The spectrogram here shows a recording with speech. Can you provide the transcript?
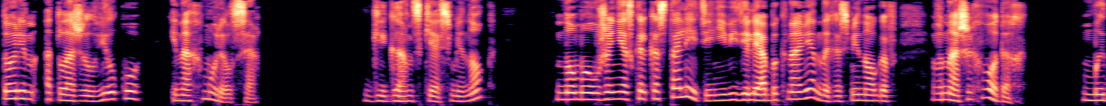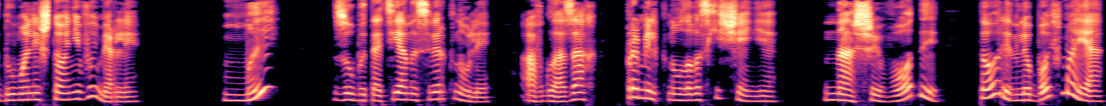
Торин отложил вилку и нахмурился. Гигантский осьминог? Но мы уже несколько столетий не видели обыкновенных осьминогов в наших водах. Мы думали, что они вымерли. «Мы?» Зубы Татьяны сверкнули, а в глазах промелькнуло восхищение. «Наши воды? Торин, любовь моя,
